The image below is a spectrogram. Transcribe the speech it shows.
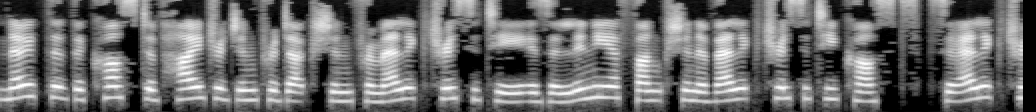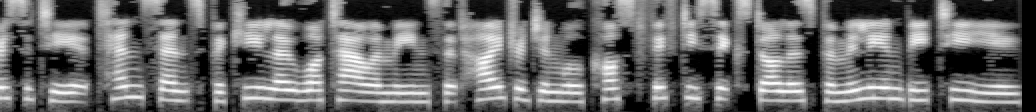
Note that the cost of hydrogen production from electricity is a linear function of electricity costs, so electricity at 10 cents per kilowatt-hour means that hydrogen will cost $56 per million BTU.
